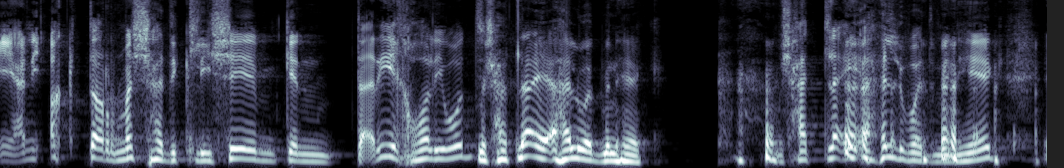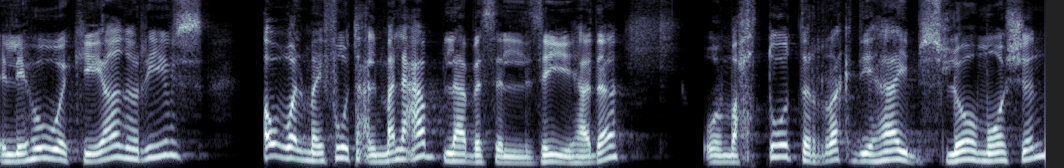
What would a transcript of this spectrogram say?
يعني أكتر مشهد كليشيه يمكن تاريخ هوليوود. مش حتلاقي اهلود من هيك. مش حتلاقي اهلود من هيك اللي هو كيانو ريفز أول ما يفوت على الملعب لابس الزي هذا ومحطوط الركضة هاي ب slow motion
